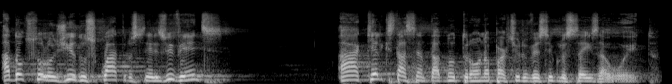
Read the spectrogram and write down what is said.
A doxologia dos quatro seres viventes, aquele que está sentado no trono, a partir do versículo 6 a 8.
